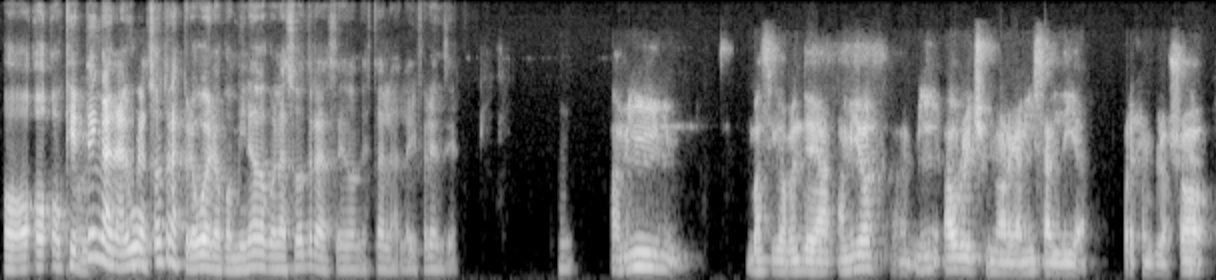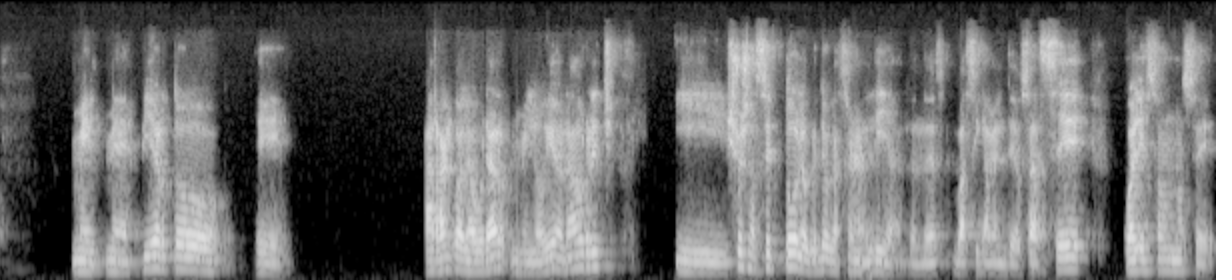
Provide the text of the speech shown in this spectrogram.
O, que tengan algunas otras, pero bueno, combinado con las otras es donde está la, diferencia. Mm. A mí, básicamente, a, mí, a mí Outreach me organiza el día. Por ejemplo, yo me, despierto, eh, arranco a laburar, me logueo en Outreach y yo ya sé todo lo que tengo que hacer en el día, ¿entendés? Básicamente, o sea, sé cuáles son, no sé,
